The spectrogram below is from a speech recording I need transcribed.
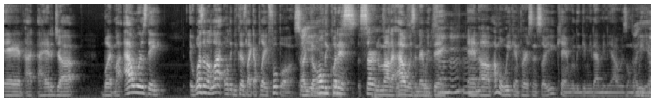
And I, I had a job. But my hours they it wasn't a lot only because like I played football. So Oh, you yeah, can yeah, only of put in a certain amount of, course, hours and of course. everything. Mm-hmm, And um, I'm a weekend person, so you can't really give me that many hours on the Oh, yeah.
